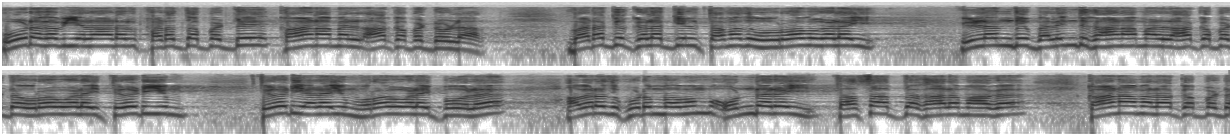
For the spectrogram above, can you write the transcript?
ஊடகவியலாளர் கடத்தப்பட்டு காணாமல் ஆக்கப்பட்டுள்ளார். வடக்கு கிழக்கில் தமது உறவுகளை இழந்து வலிந்து காணாமல் ஆக்கப்பட்ட உறவுகளை தேடியும் தேடி அலையும் உறவுகளைப் போல அவரது குடும்பமும் ஒன்றரை தசாப்த காலமாக காணாமலாக்கப்பட்ட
